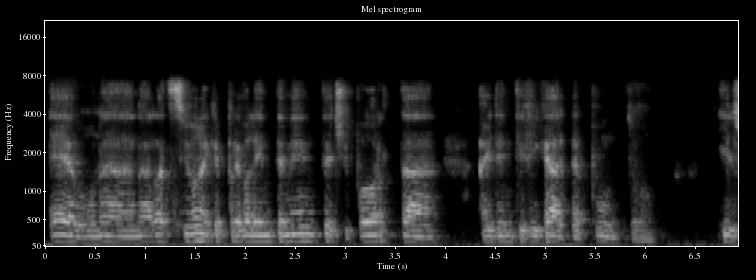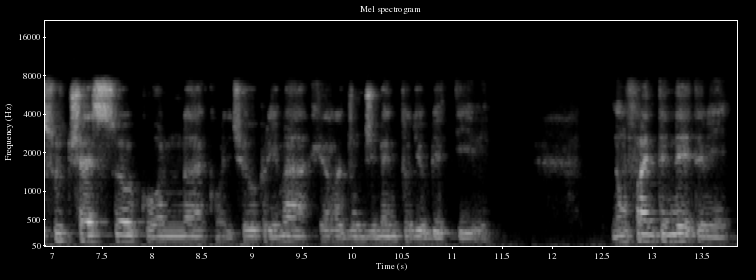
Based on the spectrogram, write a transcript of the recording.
è una narrazione che prevalentemente ci porta a identificare appunto il successo con, come dicevo prima, il raggiungimento di obiettivi. Non fraintendetemi,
